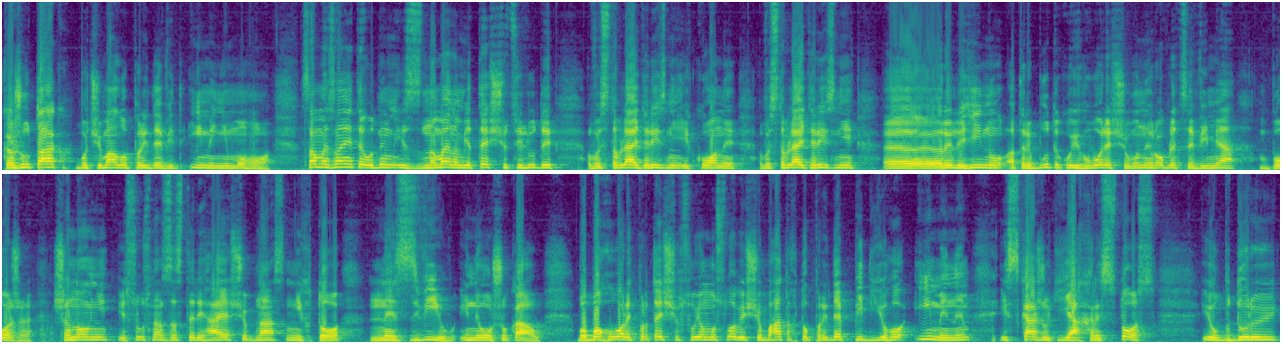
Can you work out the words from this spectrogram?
Кажу так, бо чимало прийде від імені мого. Саме знаєте, одним із знаменом є те, що ці люди виставляють різні ікони, виставляють різні е, релігійну атрибутику і говорять, що вони роблять це в ім'я Боже. Шановні, Ісус нас застерігає, щоб нас ніхто не звів і не ошукав. Бо Бог говорить про те, що в своєму слові, що багато хто прийде під Його іменем і скажуть Я Христос, і обдурюють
